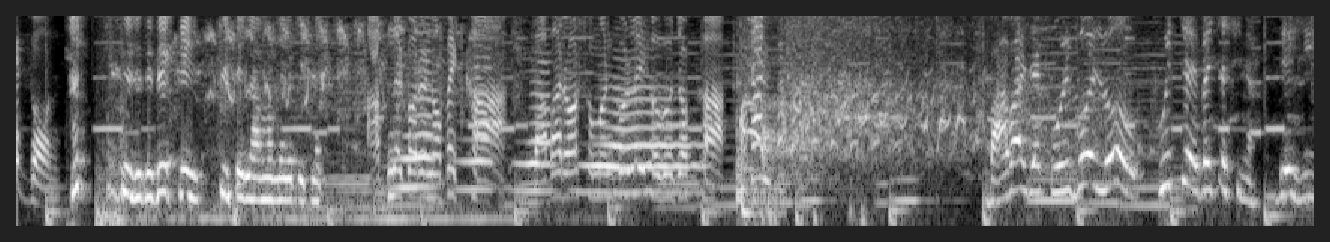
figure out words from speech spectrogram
একজন। তুই যদি দেখতি তুই তাহলে আমার লাগে থাক। আপনি করেন অপেক্ষা। বাবার অসম্মান করলেই হবে যক্ষা। বাবা যে কই বলল খুঁজছে বেঁচেছি না। দেখি।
